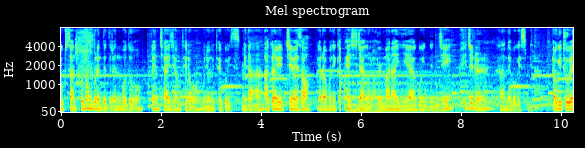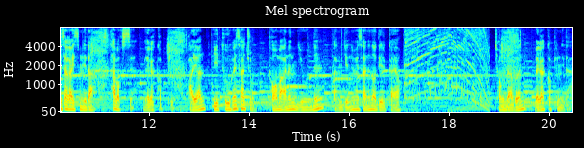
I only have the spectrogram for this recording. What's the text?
국산 토종 브랜드들은 모두 프랜차이즈 형태로 운영이 되고 있습니다. 아, 그럼 이쯤에서 여러분이 카페 시장을 얼마나 이해하고 있는지 퀴즈를 하나 내보겠습니다. 여기 두 회사가 있습니다. 스타벅스, 메가커피. 과연 이 두 회사 중 더 많은 이윤을 남기는 회사는 어디일까요? 정답은 메가커피입니다.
